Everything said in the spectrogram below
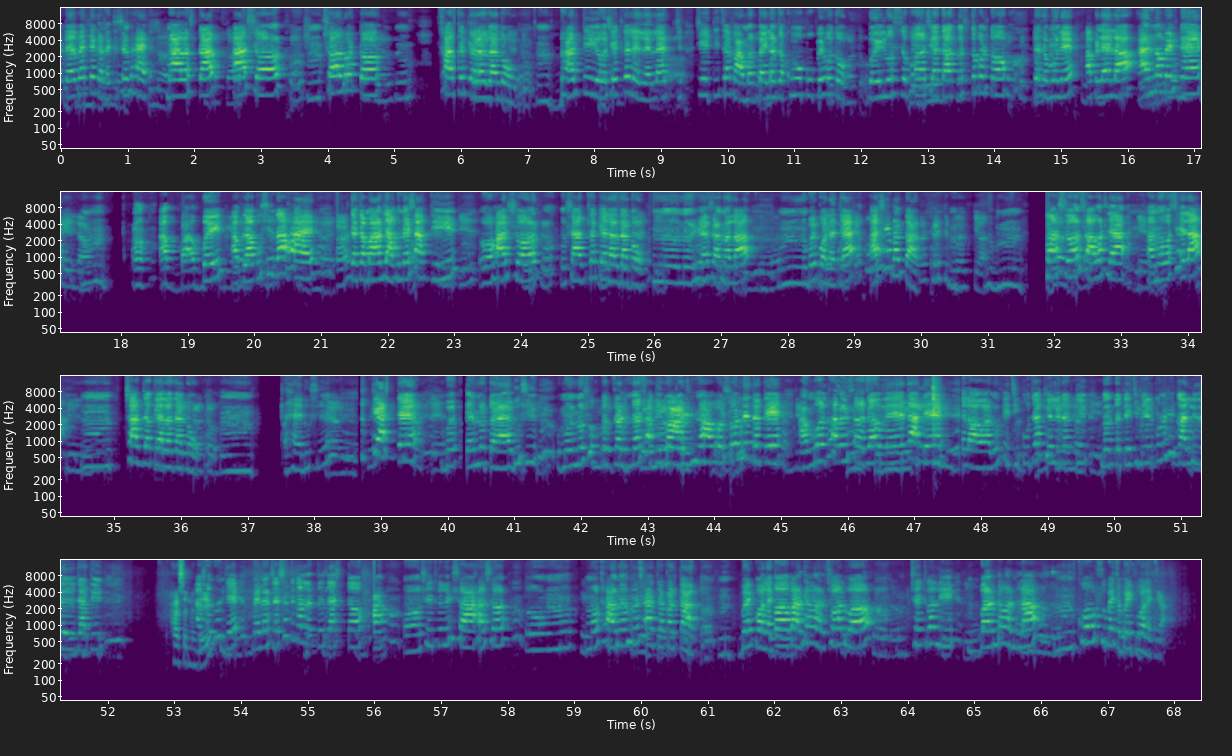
व्यक्त करण्याचे सण आहे महाराष्ट्रात हा सण अं, सर्वत्र साजरा केला जातो भारतीय शेतकऱ्याला शेतीच्या कामात बैलांचा खूप उपयोग होतो बैल वर्षभर शेतात कष्ट करतो त्याच्यामुळे आपल्याला अन्न मिळते बैल आपला पोशिंदा आहे त्याचा मान लागण्यासाठी हा सण साजरा केला जातो या सणाला अं, बैलपोळ्याच्या साजरा केला जातो ह्या दिवशी त्या दिवशी मनसोक्त चढण्यासाठी माळीनावर सोडले जाते आंघोळ घालून सजवले जाते त्याला त्याची पूजा केली जाते नंतर त्याची मिरवणूकही काढली जाते हा म्हणजे असं म्हणजे शेतकरी बांधवांना खूप शुभेच्छा बैलपोळ्याच्या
